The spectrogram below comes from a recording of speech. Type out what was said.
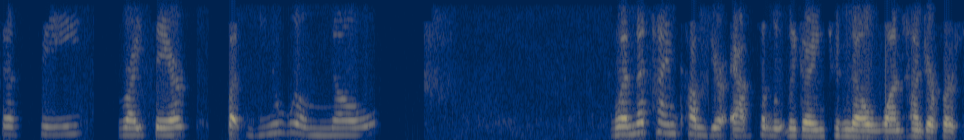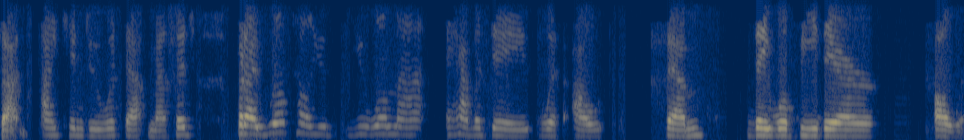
this be right there. But you will know when the time comes. You're absolutely going to know 100%. I can do with that message, but I will tell you, you will not have a day without them. They will be there always.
